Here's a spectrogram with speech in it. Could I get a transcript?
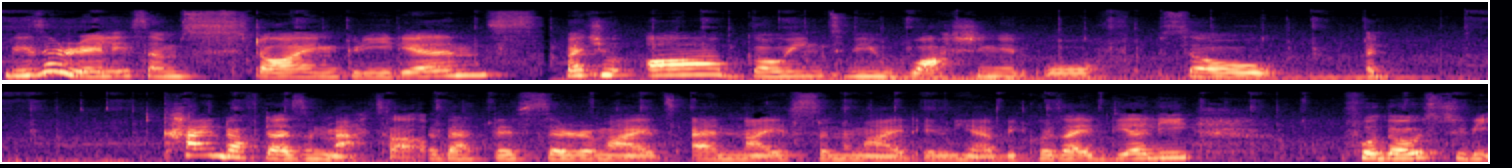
These are really some star ingredients but you are going to be washing it off so it kind of doesn't matter that there's ceramides and niacinamide in here because ideally for those to be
